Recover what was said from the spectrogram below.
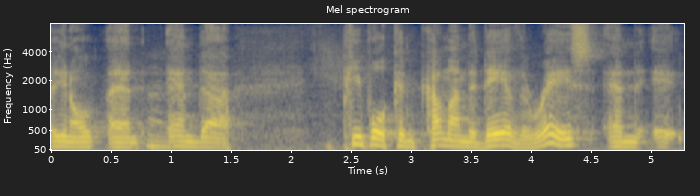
You know, and and uh, people can come on the day of the race and it,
